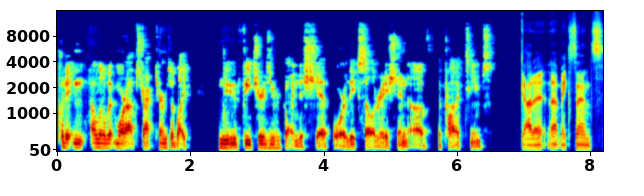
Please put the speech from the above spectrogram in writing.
put it in a little bit more abstract terms of like new features you're going to ship or the acceleration of the product teams. Got it. That makes sense.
